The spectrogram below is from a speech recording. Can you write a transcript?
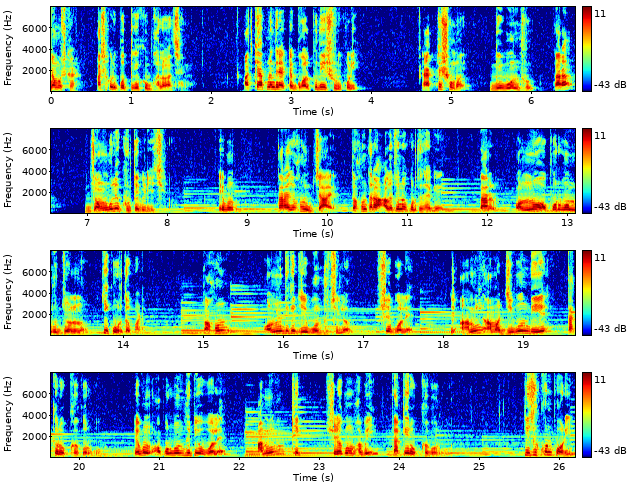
নমস্কার, আশা করি প্রত্যেকে খুব ভালো আছেন। আজকে আপনাদের একটা গল্প দিয়ে শুরু করি। একটা সময় দুই বন্ধু তারা জঙ্গলে ঘুরতে বেরিয়েছিল এবং তারা যখন যায়, তখন তারা আলোচনা করতে থাকে তার অন্য অপর বন্ধুর জন্য কি করতে পারে। তখন অন্যদিকে যে বন্ধু ছিল, সে বলে যে, আমি আমার জীবন দিয়ে তাকে রক্ষা করব। এবং অপর বন্ধুটিও বলে, আমিও ঠিক সেরকমভাবেই তাকে রক্ষা করব। কিছুক্ষণ পরই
